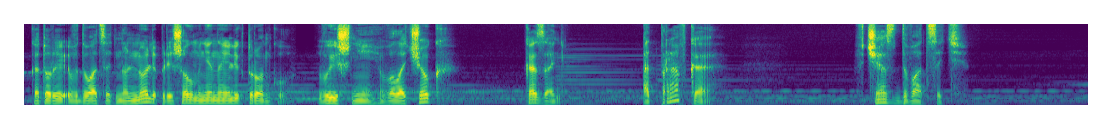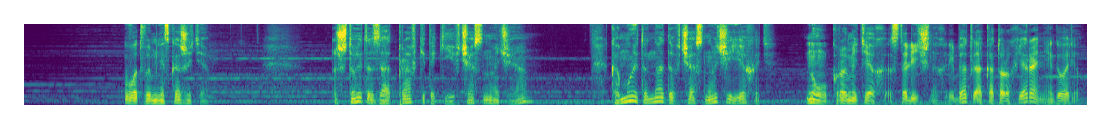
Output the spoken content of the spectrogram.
который в 20.00 пришел мне на электронку. Вышний Волочок, Казань. Отправка в час двадцать. Вот вы мне скажите, что это за отправки такие в час ночи, а? Кому это надо в час ночи ехать? Ну, кроме тех столичных ребят, о которых я ранее говорил.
